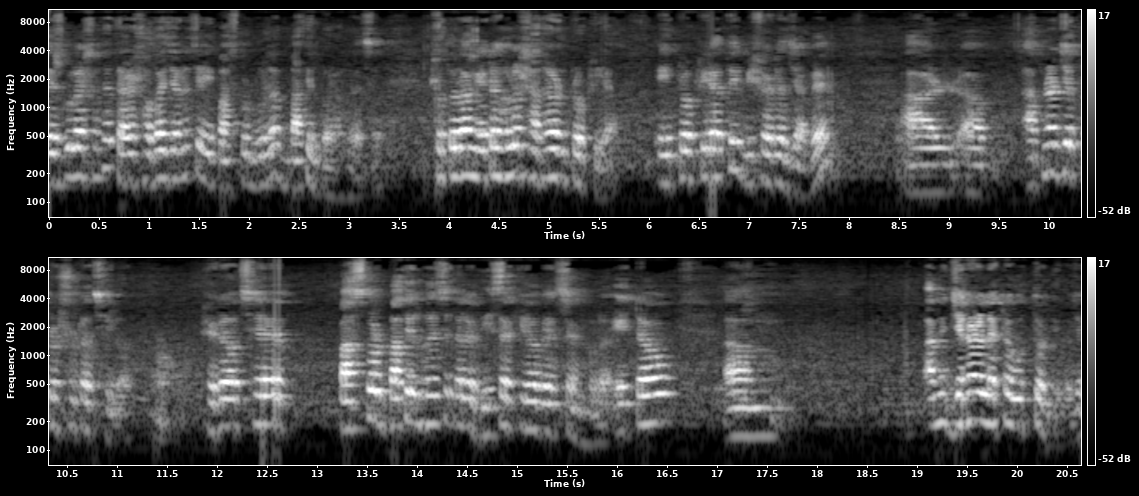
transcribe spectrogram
দেশগুলোর সাথে, তারা সবাই জানে যে এই পাসপোর্টগুলো বাতিল করা হয়েছে। সুতরাং এটা হলো সাধারণ প্রক্রিয়া। এই প্রক্রিয়াতেই বিষয়টা যাবে। আর আপনার যে প্রশ্নটা ছিল, সেটা হচ্ছে পাসপোর্ট বাতিল হয়েছে, তাহলে ভিসা কীভাবে এক্সটেন্ড হলো? এটাও আমি জেনারেল একটা উত্তর দিব যে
